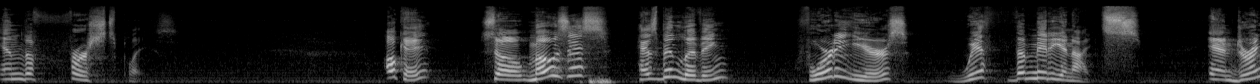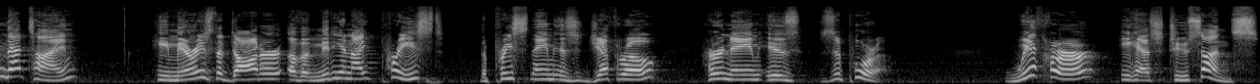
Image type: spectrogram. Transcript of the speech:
in the first place. Okay, so Moses has been living 40 years with the Midianites. And during that time, he marries the daughter of a Midianite priest. The priest's name is Jethro. Her name is Zipporah. With her, he has two sons,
